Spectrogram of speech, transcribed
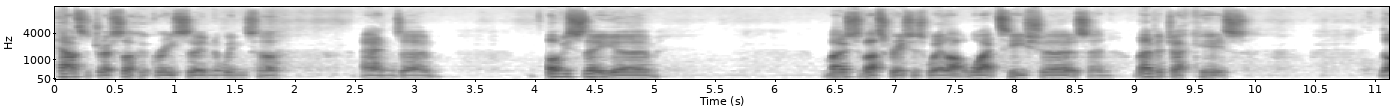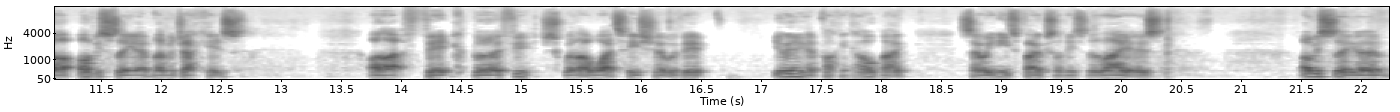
how to dress like a greaser in the winter, and um, obviously, um, most of us greasers wear like white t-shirts and leather jackets. Like obviously, uh, leather jackets are like thick, but if you just wear like a white t-shirt with it, you're gonna get fucking cold, mate. So we need to focus on these the layers. Obviously, um,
